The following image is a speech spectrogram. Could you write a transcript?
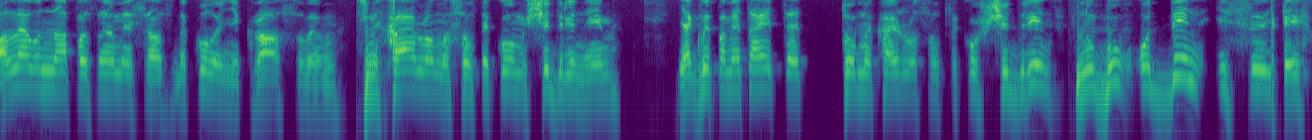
Але вона познайомилася з Миколою Некрасовим, з Михайлом Салтиком Щедріним. Як ви пам'ятаєте, то Михайло Салтиков Щедрін ну, був один із таких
